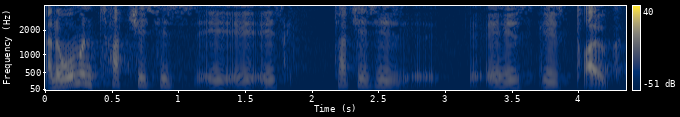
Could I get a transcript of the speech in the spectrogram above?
And a woman touches his, his touches his, his, his cloak.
